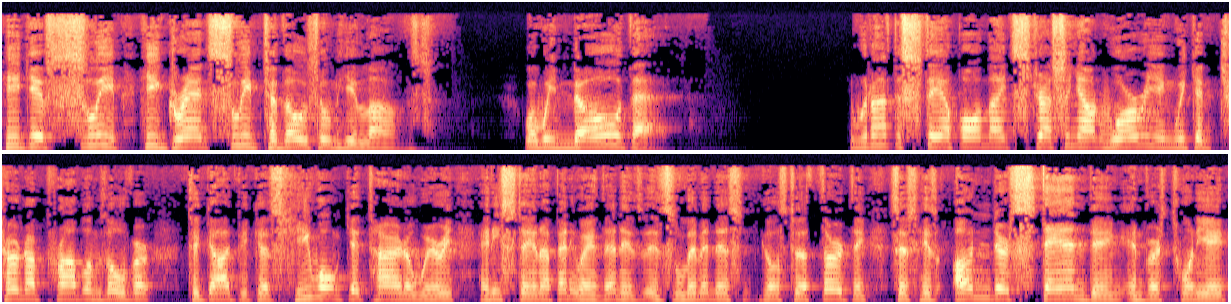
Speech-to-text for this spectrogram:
He gives sleep, He grants sleep to those whom He loves. Well, we know that. We don't have to stay up all night stressing out, worrying. We can turn our problems over to God because He won't get tired or weary, and He's staying up anyway. And then His, his limitness goes to a third thing. It says His understanding in verse 28,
